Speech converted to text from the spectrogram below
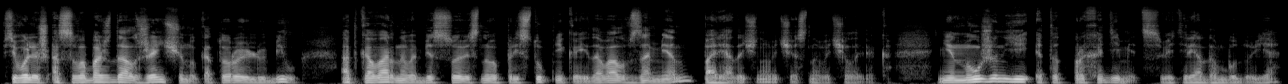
Всего лишь освобождал женщину, которую любил, от коварного, бессовестного преступника и давал взамен порядочного, честного человека. Не нужен ей этот проходимец, ведь рядом буду я.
